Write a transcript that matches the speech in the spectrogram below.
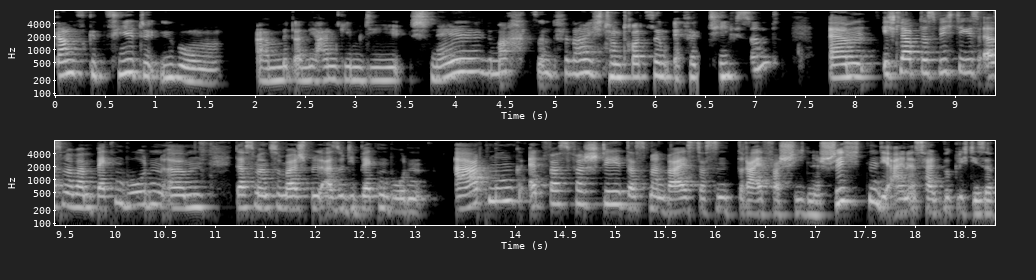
ganz gezielte Übungen ähm, mit an die Hand geben, die schnell gemacht sind vielleicht und trotzdem effektiv sind? Ähm, ich glaube, das Wichtige ist erstmal beim Beckenboden, ähm, dass man zum Beispiel also die Beckenboden Atmung etwas versteht, dass man weiß, das sind drei verschiedene Schichten. Die eine ist halt wirklich diese,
